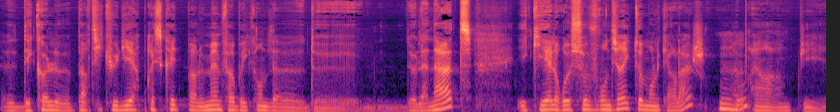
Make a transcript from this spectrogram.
des cols particulières prescrites par le même fabricant de la, de, la natte et qui elles recevront directement le carrelage mhm. après un, petit,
